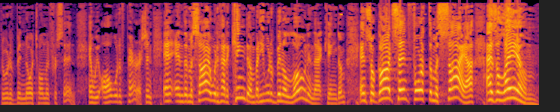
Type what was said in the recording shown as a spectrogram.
There would have been no atonement for sin. And we all would have perished. And, and, and the Messiah would have had a kingdom, but he would have been alone in that kingdom. And so God sent forth the Messiah as a lamb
